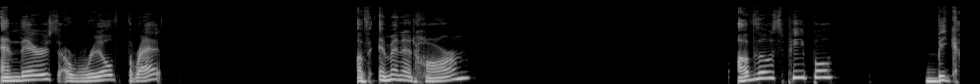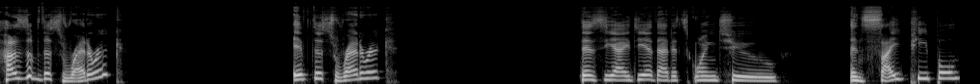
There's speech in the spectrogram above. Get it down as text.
and there's a real threat of imminent harm of those people because of this rhetoric, if this rhetoric, there's the idea that it's going to incite people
